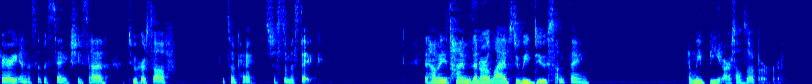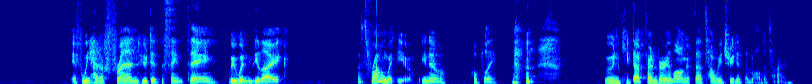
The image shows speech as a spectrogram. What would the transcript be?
very innocent mistake, she said to herself, It's okay, it's just a mistake. And how many times in our lives do we do something and we beat ourselves up over it? If we had a friend who did the same thing, we wouldn't be like, what's wrong with you? You know, hopefully. we wouldn't keep that friend very long if that's how we treated them all the time.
